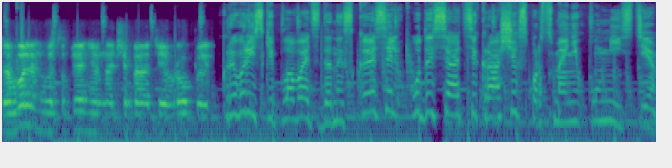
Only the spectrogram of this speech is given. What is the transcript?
Доволен виступленням на чемпіонаті Європи. Криворізький плавець Денис Кесель у десятці кращих спортсменів у місті.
